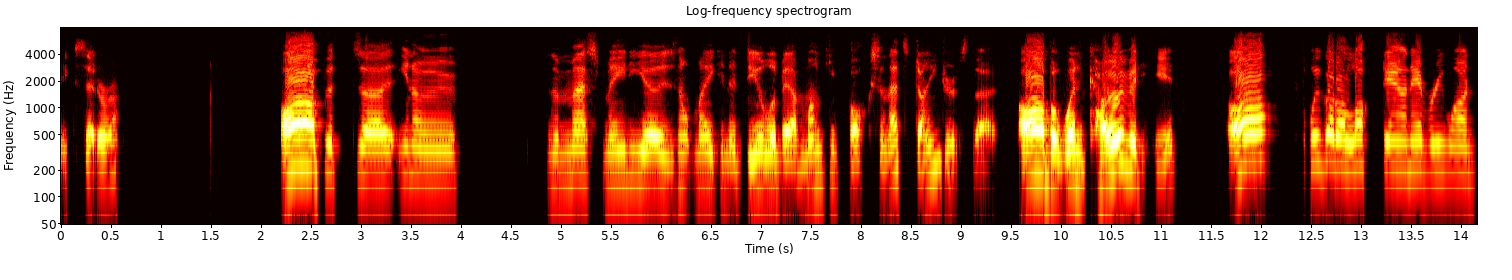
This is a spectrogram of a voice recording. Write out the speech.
etc. Oh, but uh, you know, the mass media is not making a deal about monkeypox, and that's dangerous, though. Oh, but when COVID hit, oh, we've got to lock down everyone.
